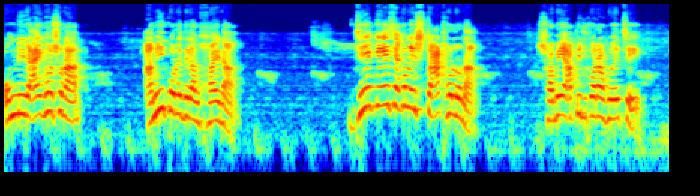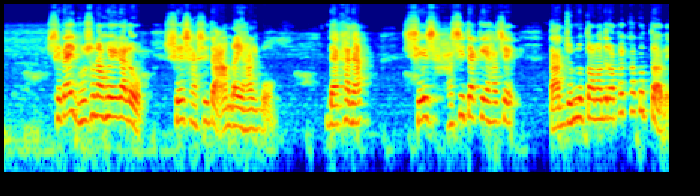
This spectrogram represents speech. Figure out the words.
অমনি রায় ঘোষণা আমি করে দিলাম, হয় না। যে কেস এখনও স্টার্ট হলো না, সবে আপিল করা হয়েছে। সেটাই ঘোষণা হয়ে গেল, শেষ হাসিটা আমরাই হাসব। দেখা যাক, শেষ হাসিটা কে হাসে, তার জন্য তো আমাদের অপেক্ষা করতে হবে।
